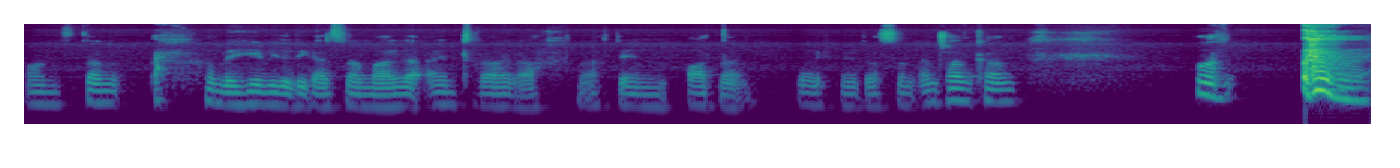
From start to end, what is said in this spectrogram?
Und dann haben wir hier wieder die ganz normale Eintrag nach, nach den Ordnern, wo ich mir das dann anschauen kann. Und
